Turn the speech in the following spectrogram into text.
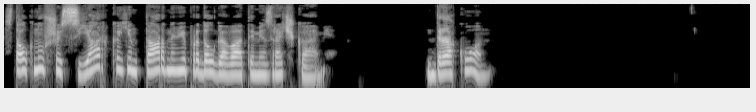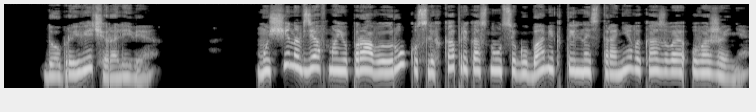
столкнувшись с ярко-янтарными продолговатыми зрачками. Дракон. Добрый вечер, Оливия. Мужчина, взяв мою правую руку, слегка прикоснулся губами к тыльной стороне, выказывая уважение.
